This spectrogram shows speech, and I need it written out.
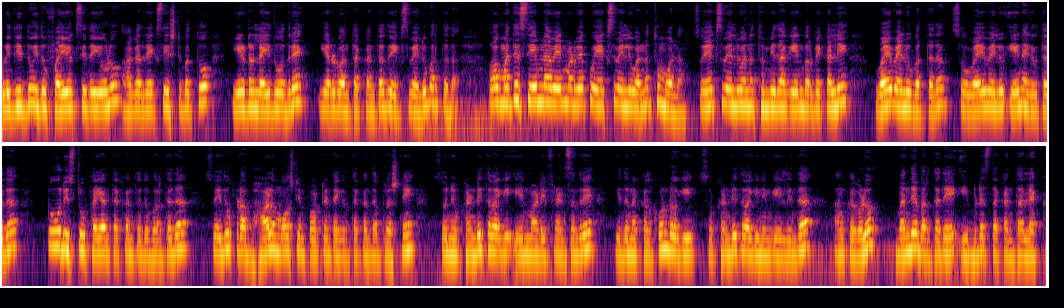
ಉಳಿದಿದ್ದು ಇದು ಫೈವ್ ಎಕ್ಸ್ ಇದೆ ಏಳು, ಹಾಗಾದರೆ ಎಕ್ಸ್ ಎಷ್ಟು ಬತ್ತು ಏಳರಲ್ಲಿ ಐದು ಹೋದರೆ ಎರಡು ಅಂತಕ್ಕಂಥದ್ದು ಎಕ್ಸ್ ವ್ಯಾಲ್ಯೂ ಬರ್ತದೆ. ಅವಾಗ ಮತ್ತೆ ಸೇಮ್ ನಾವು ಏನು ಮಾಡಬೇಕು? ಎಕ್ಸ್ ವ್ಯಾಲ್ಯೂವನ್ನು ತುಂಬೋಣ. ಸೊ ಎಕ್ಸ್ ವ್ಯಾಲ್ಯೂವನ್ನು ತುಂಬಿದಾಗ ಏನು ಬರಬೇಕಲ್ಲಿ? ವೈ ವ್ಯಾಲ್ಯೂ ಬರ್ತದೆ. ಸೊ ವೈ ವ್ಯಾಲ್ಯೂ ಏನಾಗಿರ್ತದೆ? ಟೂ ರಿಸ್ ಟು ಫೈವ್ ಅಂತಕ್ಕಂಥದ್ದು ಬರ್ತದೆ. ಸೊ ಇದು ಕೂಡ ಭಾಳ ಮೋಸ್ಟ್ ಇಂಪಾರ್ಟೆಂಟ್ ಆಗಿರ್ತಕ್ಕಂಥ ಪ್ರಶ್ನೆ. ಸೊ ನೀವು ಖಂಡಿತವಾಗಿ ಏನು ಮಾಡಿ ಫ್ರೆಂಡ್ಸ್ ಅಂದರೆ ಇದನ್ನು ಕಲ್ಕೊಂಡೋಗಿ. ಸೊ ಖಂಡಿತವಾಗಿ ನಿಮಗೆ ಇಲ್ಲಿಂದ ಅಂಕಗಳು ಬಂದೇ ಬರ್ತದೆ ಈ ಬಿಡಿಸ್ತಕ್ಕಂಥ ಲೆಕ್ಕ.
